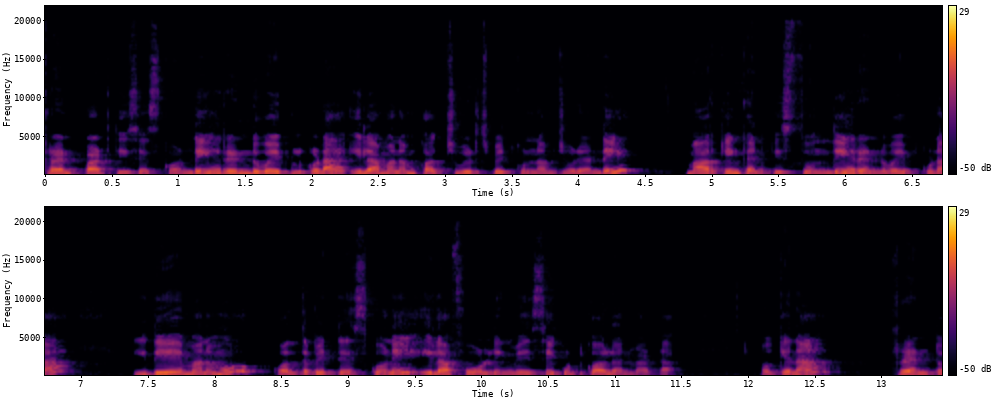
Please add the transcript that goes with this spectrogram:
ఫ్రంట్ పార్ట్ తీసేసుకోండి. రెండు వైపులు కూడా ఇలా మనం ఖర్చు విడిచిపెట్టుకున్నాం చూడండి. మార్కింగ్ కనిపిస్తుంది రెండు వైపు కూడా. ఇదే మనము కొలత పెట్టేసుకొని ఇలా ఫోల్డింగ్ వేసి కుట్టుకోవాలన్నమాట. ఓకేనా? ఫ్రంట్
